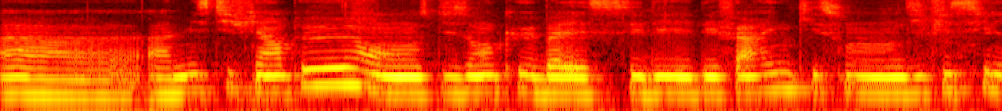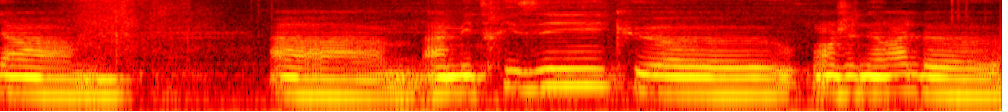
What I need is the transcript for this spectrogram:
à, mystifier un peu en se disant que ben, c'est des, farines qui sont difficiles à, à, maîtriser, que euh, en général euh,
